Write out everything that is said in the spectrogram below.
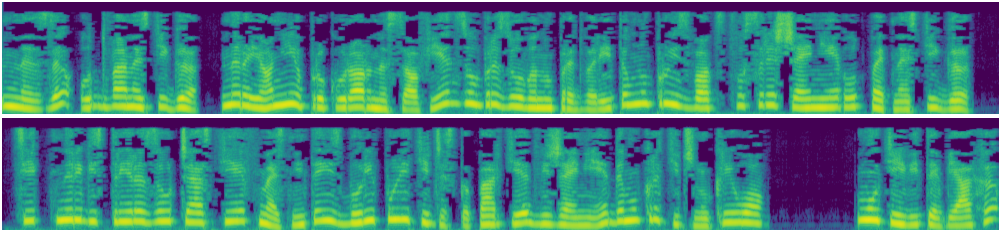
НЗ от 12 г. на районния прокурор на София за образувано предварително производство с решение от 15 г. ЦИК не регистрира за участие в местните избори политическа партия Движение Демократично крило. Мотивите бяха,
